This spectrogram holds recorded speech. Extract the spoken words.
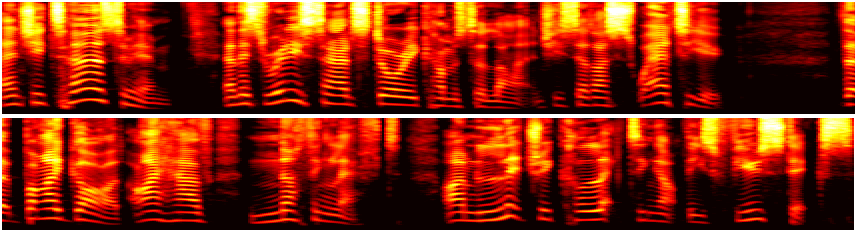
And she turns to him, and this really sad story comes to light. And she said, I swear to you, that by God, I have nothing left. I'm literally collecting up these few sticks.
